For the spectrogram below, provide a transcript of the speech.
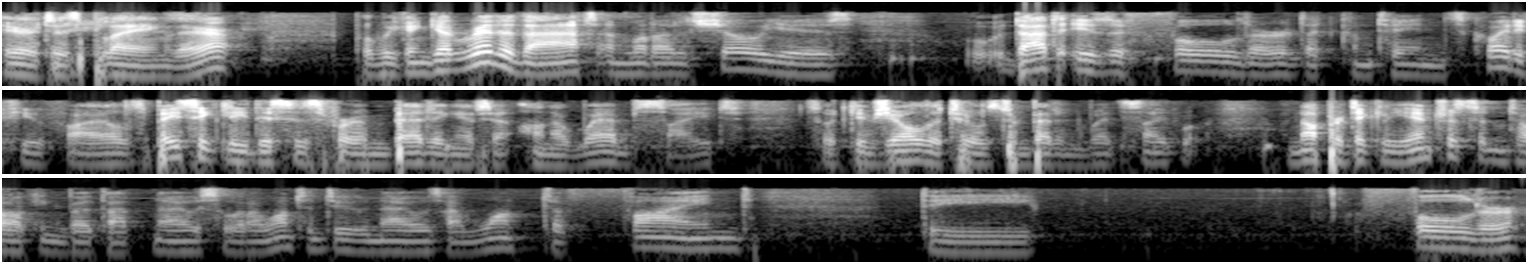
here it is playing there. But we can get rid of that, and what I'll show you is that is a folder that contains quite a few files. Basically, this is for embedding it on a website. So it gives you all the tools to embed in a website. I'm not particularly interested in talking about that now. So what I want to do now is I want to find the folder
